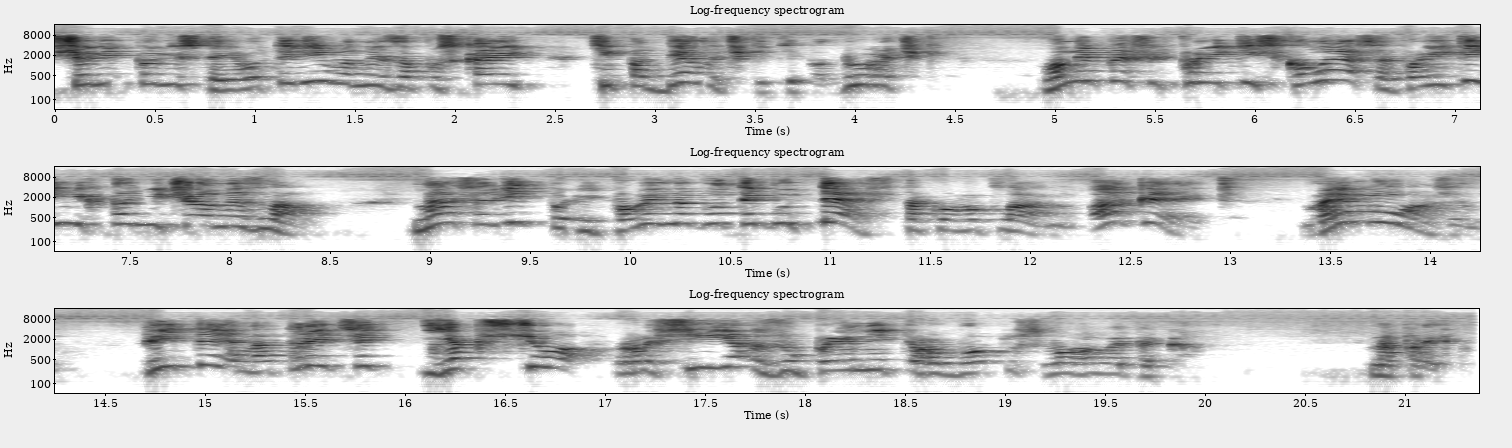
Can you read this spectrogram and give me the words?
що відповісти. І от тоді вони запускають типа білочки, типа дурочки. Вони пишуть про якісь колеса, про які ніхто нічого не знав. Наша відповідь повинна бути будь теж такого плану. Окей, ми можемо піти на 30, якщо Росія зупинить роботу свого ВПК, наприклад.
